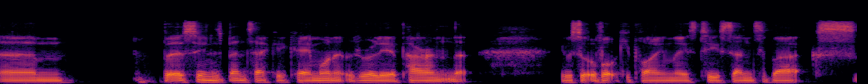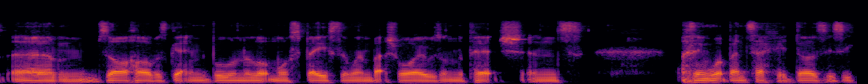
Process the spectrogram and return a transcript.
Um, but as soon as Benteke came on, it was really apparent that he was sort of occupying those two centre backs. Um, Zaha was getting the ball in a lot more space than when Batshuayi was on the pitch, and I think what Benteke does is he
